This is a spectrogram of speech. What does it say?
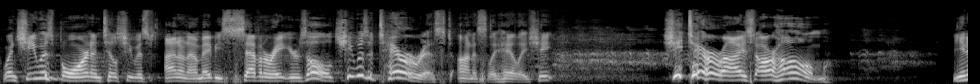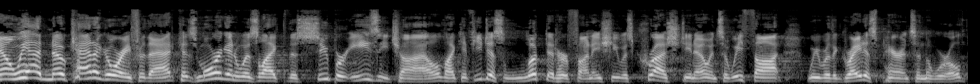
When she was born until she was, I don't know, maybe seven or eight years old, she was a terrorist, honestly, Haley. She, she terrorized our home. You know, we had no category for that because Morgan was like the super easy child. Like if you just looked at her funny, she was crushed, you know, and so we thought we were the greatest parents in the world.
